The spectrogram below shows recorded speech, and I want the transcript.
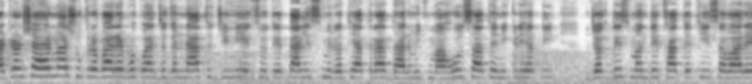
પાટણ શહેરમાં શુક્રવારે ભગવાન જગન્નાથજીની એકસો તેતાલીસમી રથયાત્રા ધાર્મિક માહોલ સાથે નીકળી હતી. જગદીશ મંદિર ખાતેથી સવારે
